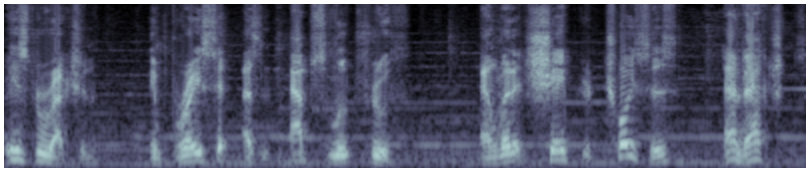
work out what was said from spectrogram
his direction, embrace it as an absolute truth and let it shape your choices and actions.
